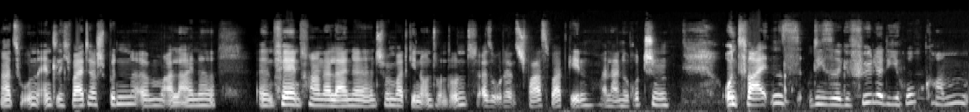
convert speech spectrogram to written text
nahezu unendlich weiterspinnen, ähm, alleine in Ferien fahren, alleine ins Schwimmbad gehen und, und, und, also oder ins Spaßbad gehen, alleine rutschen. Und zweitens diese Gefühle, die hochkommen,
